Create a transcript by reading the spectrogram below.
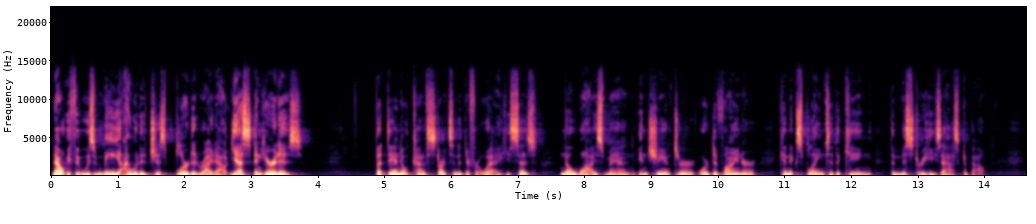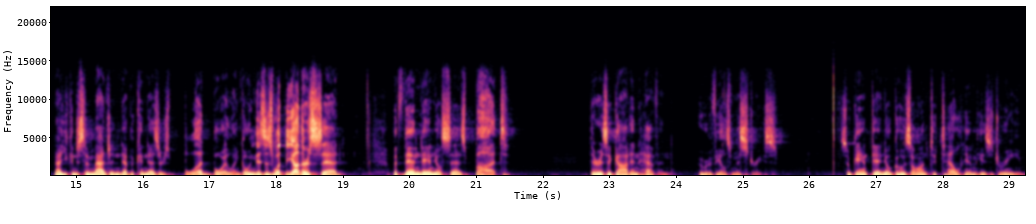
Now, if it was me, I would have just blurted right out, Yes, and here it is. But Daniel kind of starts in a different way. He says, No wise man, enchanter, or diviner can explain to the king the mystery he's asked about. Now, you can just imagine Nebuchadnezzar's blood boiling, going, This is what the others said. But then Daniel says, But there is a God in heaven who reveals mysteries. So Daniel goes on to tell him his dream,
